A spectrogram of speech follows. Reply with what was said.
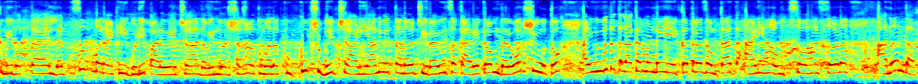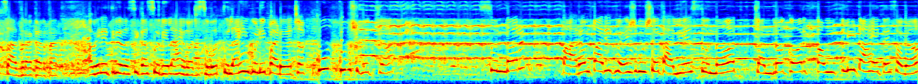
तुम्ही बघताय लत्सप मराठी गुढीपाडव्याच्या नवीन वर्षाच्या तुम्हाला खूप खूप शुभेच्छा. आणि या निमित्तानं चिरायूचा कार्यक्रम दरवर्षी होतो आणि विविध कलाकार मंडळी एकत्र जमतात आणि हा उत्सव हा सण आनंदात साजरा करतात. अभिनेत्री रसिका सुनील आहे माझ्यासोबत. तुलाही गुढीपाडव्याच्या खूप खूप शुभेच्छा. सुंदर पारंपरिक वेशभूषेत आली आहेस तू. नथ चंद्रकोर कंप्लीट आहे ते सगळं.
